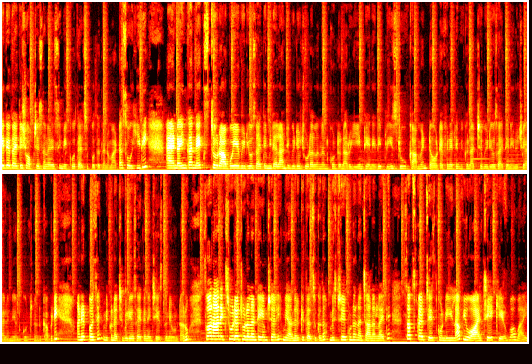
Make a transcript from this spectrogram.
ఏదేదైతే షాప్ చేశాను అనేసి మీకు తెలిసిపోతుంది అనమాట సో ఇది. అండ్ ఇంకా నెక్స్ట్ రాబోయే వీడియోస్ అయితే మీరు ఎలాంటి వీడియో చూడాలని అనుకుంటున్నారు ఏంటి అనేది ప్లీజ్ డూ కామెంట్ డెఫినెట్లీ మీకు నచ్చే వీడియోస్ అయితే నేను చేయాలని అనుకుంటున్నాను కాబట్టి హండ్రెడ్ పర్సెంట్ మీకు నచ్చే వీడియోస్ అయితే నేను చేస్తూనే ఉంటాను. సో నా నెక్స్ట్ వీడియో చూడాలంటే ఏం చేయాలి? మీ అందరికీ తెలుసు కదా మిస్ చేయకుండా నా ఛానల్ అయితే సబ్స్క్రైబ్ చేసుకోండి. Love you all take care bye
